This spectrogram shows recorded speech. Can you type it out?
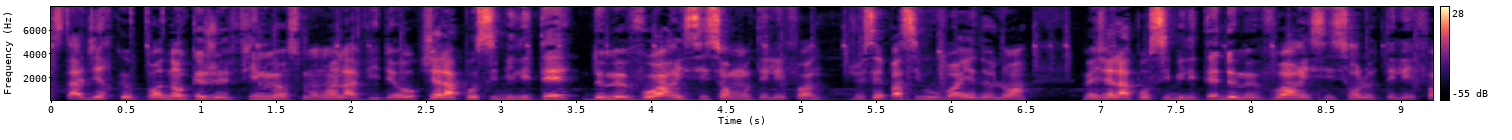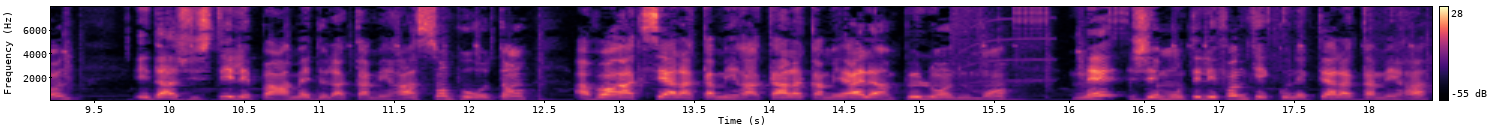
C'est-à-dire que pendant que je filme en ce moment la vidéo, j'ai la possibilité de me voir ici sur mon téléphone. Je ne sais pas si vous voyez de loin, mais j'ai la possibilité de me voir ici sur le téléphone et d'ajuster les paramètres de la caméra sans pour autant avoir accès à la caméra car la caméra elle est un peu loin de moi. Mais j'ai mon téléphone qui est connecté à la caméra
